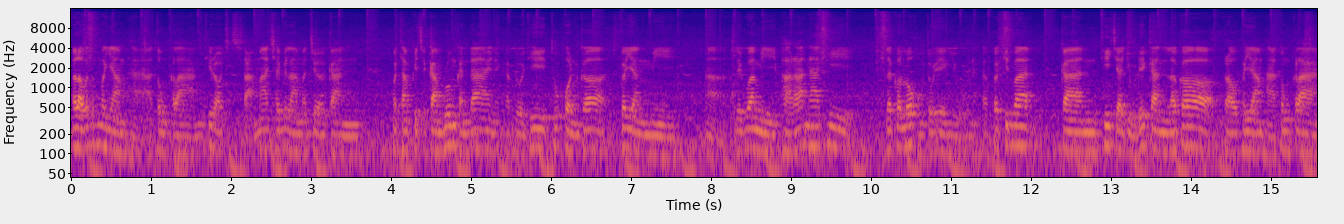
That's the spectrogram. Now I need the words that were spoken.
แล้วเราก็ต้องพยายามหาตรงกลางที่เราสามารถใช้เวลามาเจอกัน มาทำกิจกรรมร่วมกันได้นะครับโดยที่ทุกคนก็ก็ยังมีเรียกว่ามีภาระหน้าที่แล้วก็โลกของตัวเองอยู่นะครับก็คิดว่าการที่จะอยู่ด้วยกัน แล้วก็เราพยายามหาตรงกลาง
